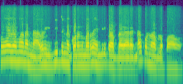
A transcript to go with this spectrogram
சோகமா நான் அவர் இஞ்சி சின்ன குரங்கு மாதிரி தான் எந்திரிப்பாப்ல. வேற என்ன பண்ணுவாப்ல பாவம்?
